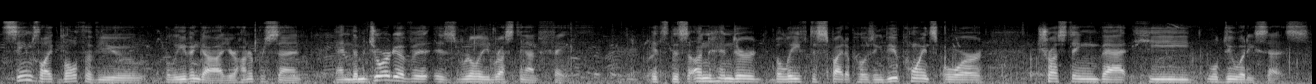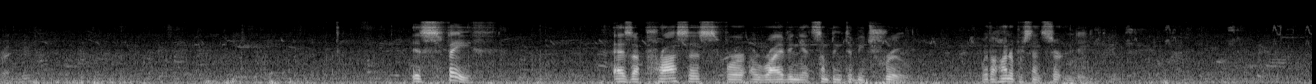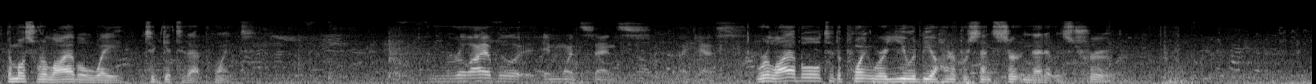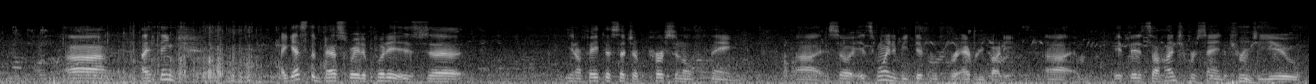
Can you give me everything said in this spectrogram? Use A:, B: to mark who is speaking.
A: it seems like both of you believe in God, you're 100%, and the majority of it is really resting on faith. It's this unhindered belief despite opposing viewpoints or trusting that He will do what He says. Is faith as a process for arriving at something to be true with 100% certainty the most reliable way to get to that point?
B: Reliable in what sense, I guess?
A: reliable to the point where you would be 100% certain that it was true?
B: Uh, I think, I guess the best way to put it is, uh, you know, faith is such a personal thing. Uh, so it's going to be different for everybody. Uh, if it's 100% true to you,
